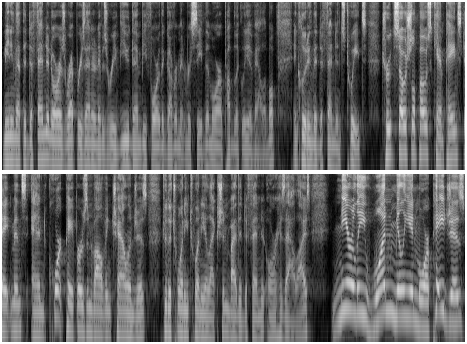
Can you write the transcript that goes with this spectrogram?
meaning that the defendant or his representatives reviewed them before the government received them or are publicly available, including the defendant's tweets, Truth Social posts, campaign statements, and court papers involving challenges to the 2020 election by the defendant or his allies. Nearly 1 million more pages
